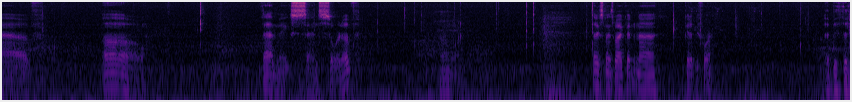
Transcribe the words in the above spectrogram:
have... Oh. That makes sense, sort of. Wrong one. That explains why I couldn't uh, get it before. A bit Abyssal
